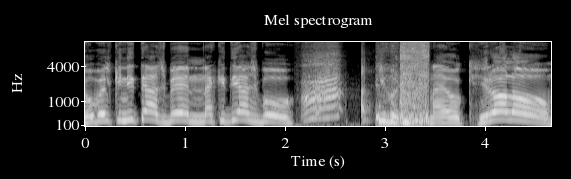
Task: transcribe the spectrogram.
নোবেল কি নিতে আসবেন নাকি দিয়ে আসব? নায়ক হিরো আলম।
